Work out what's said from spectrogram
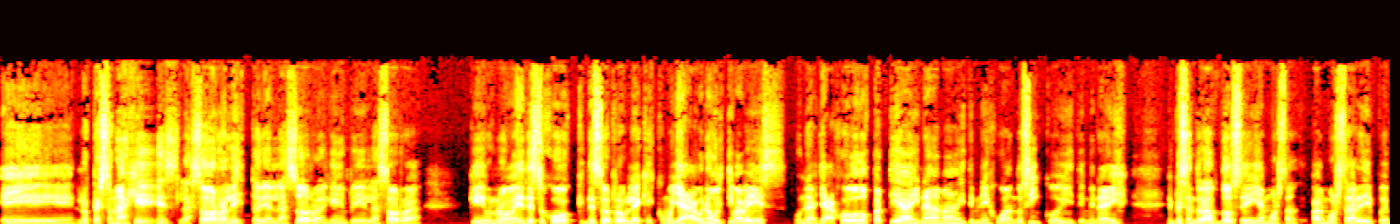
Eh, los personajes, la zorra, la historia es la zorra, el gameplay es la zorra. Que uno es de esos juegos, de esos roguelikes que es como ya, una última vez, una, ya, juego dos partidas y nada más, y termináis jugando cinco y termináis empezando a las 12 y almorzando, para almorzar y después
